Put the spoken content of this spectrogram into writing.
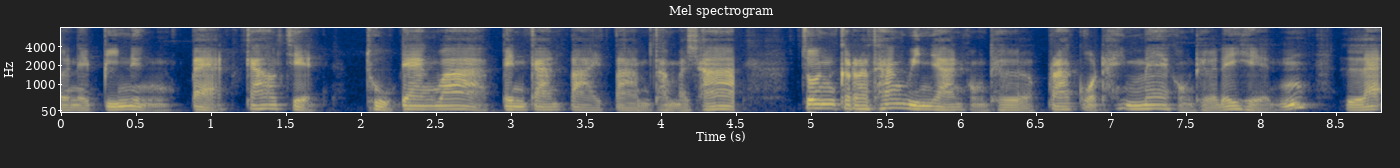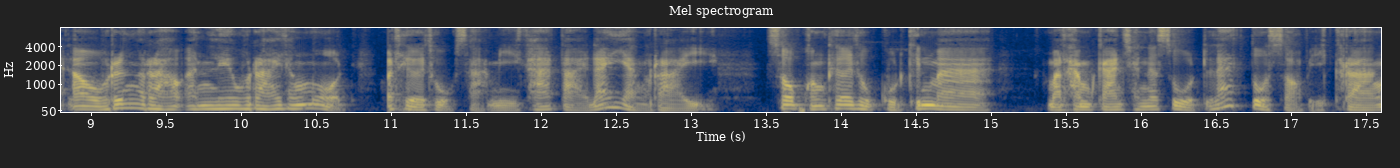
อในปี 1897 ถูกแจ้งว่าเป็นการตายตามธรรมชาติ จนกระทั่งวิญญาณของเธอปรากฏให้แม่ของเธอได้เห็น และเอาเรื่องราวอันเลวร้ายทั้งหมดว่าเธอถูกสามีฆ่าตายได้อย่างไรศพของเธอถูกขุดขึ้นมา มาทำการชันสูตรและตรวจสอบอีกครั้ง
